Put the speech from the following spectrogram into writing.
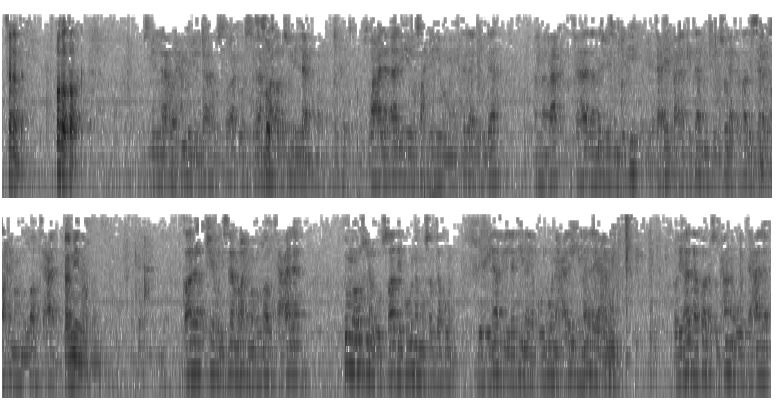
سنبدأ. تفضل طارق. بسم الله والحمد لله والصلاة والسلام صوت. على رسول الله. وعلى آله وصحبه ومن اهتدى بهداه. أما بعد فهذا مجلس جديد للتعليق على كتاب في أصول اعتقاد السلف رحمهم الله تعالى. آمين. قال شيخ الإسلام رحمه الله تعالى ثم رسله صادقون مصدقون بخلاف الذين يقولون عليه ما لا يعلمون. ولهذا قال سبحانه وتعالى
